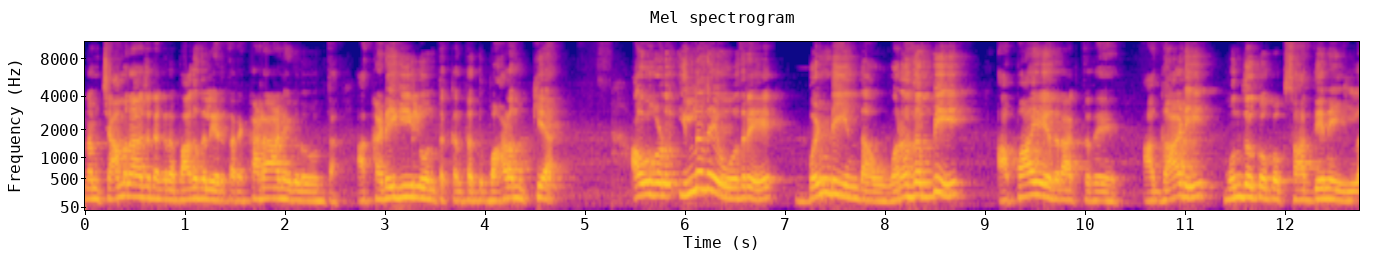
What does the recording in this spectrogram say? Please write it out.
ನಮ್ಮ ಚಾಮರಾಜನಗರ ಭಾಗದಲ್ಲಿ ಹೇಳ್ತಾರೆ ಕಡಾಣೆಗಳು ಅಂತ. ಆ ಕಡೆಗೀಲು ಅಂತಕ್ಕಂಥದ್ದು ಬಹಳ ಮುಖ್ಯ. ಅವುಗಳು ಇಲ್ಲದೆ ಹೋದರೆ ಬಂಡಿಯಿಂದ ಹೊರದಬ್ಬಿ ಅಪಾಯ ಎದುರಾಗ್ತದೆ. ಆ ಗಾಡಿ ಮುಂದಕ್ಕೆ ಹೋಗೋಕ್ಕೆ ಸಾಧ್ಯನೇ ಇಲ್ಲ.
